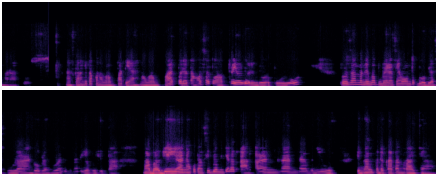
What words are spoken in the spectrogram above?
500. Nah, sekarang kita ke nomor 4 ya. Nomor 4, pada tanggal 1 April 2020, perusahaan menerima pembayaran sewa untuk 12 bulan. 12 bulan sebesar 30 juta. Nah, bagian akuntansi belum mencatat unearned rent revenue dengan pendekatan raja.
